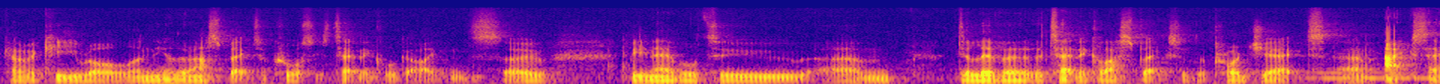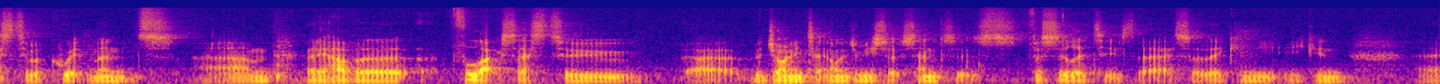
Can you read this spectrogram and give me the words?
kind of a key role. And the other aspect, of course, is technical guidance. So being able to um, deliver the technical aspects of the project, um, access to equipment. Um, they have a full access to uh, the Joining Technology Research Centre's facilities there, so they can he can uh,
